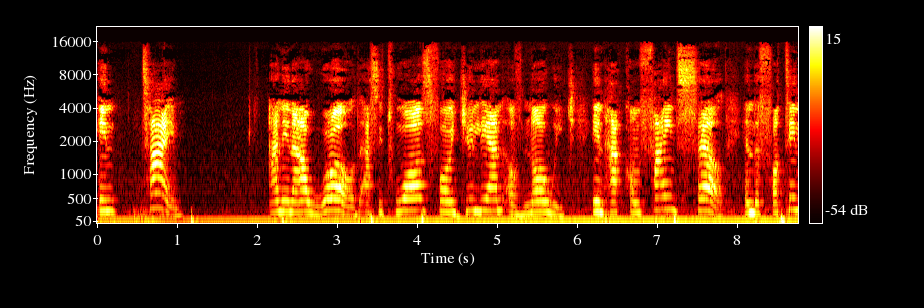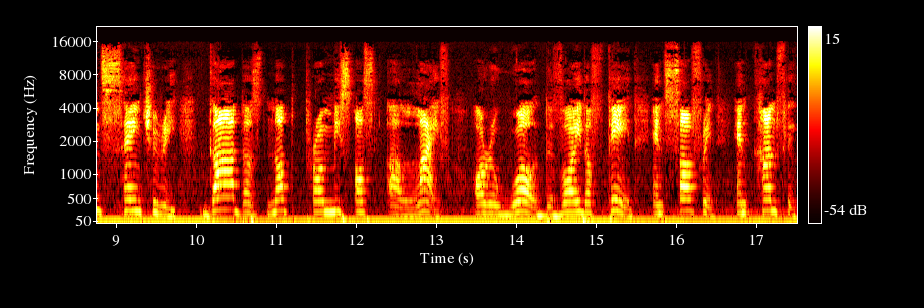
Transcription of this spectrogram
in time, and in our world as it was for Julian of Norwich in her confined cell in the 14th century, God does not promise us a life or a world devoid of pain and suffering and conflict.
